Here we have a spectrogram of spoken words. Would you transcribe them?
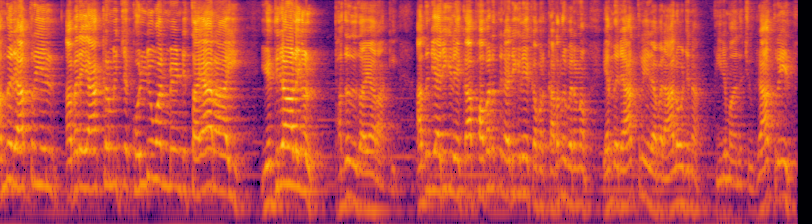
അന്ന് രാത്രിയിൽ അവരെ ആക്രമിച്ച് കൊല്ലുവാൻ വേണ്ടി തയ്യാറായി എതിരാളികൾ പദ്ധതി തയ്യാറാക്കി. അതിന്റെ അരികിലേക്ക് ആ ഭവനത്തിന് അരികിലേക്ക് അവർ കടന്നു വരണം എന്ന് രാത്രിയിൽ അവർ ആലോചന തീരുമാനിച്ചു. രാത്രിയിൽ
